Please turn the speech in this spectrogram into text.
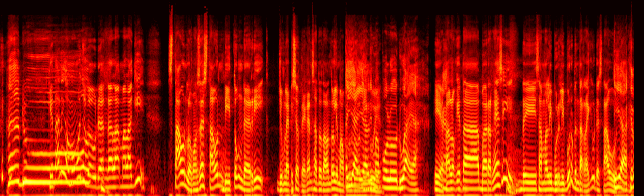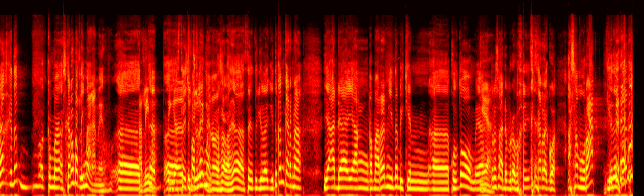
aduh Kita nih ngomong juga udah nggak lama lagi setahun loh. Maksudnya setahun dihitung dari jumlah episode ya kan satu tahun tuh 52 iya iya minggu 52 ya ya. Iya, kalau kita barengnya sih di sama libur-libur bentar lagi udah setahun. Iya, kita kita kema- sekarang 45 kan ya. Eh, 45. eh, Tinggal stage 7 lagi. kalau nggak salah. Ya, stage 7 lagi itu kan karena ya ada yang kemarin kita bikin eh, kultum ya. Iya. Terus ada beberapa kali karena gua asam urat gitu kan.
